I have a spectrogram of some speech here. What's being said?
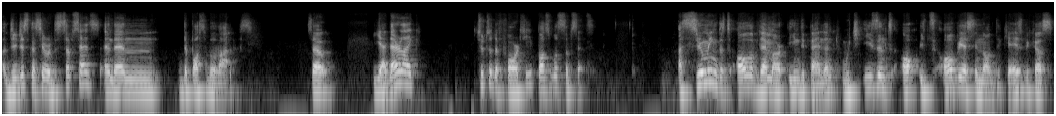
uh, just consider the subsets and then the possible values. So yeah, there are like two to the 40 possible subsets. Assuming that all of them are independent, which isn't, it's obviously not the case because,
